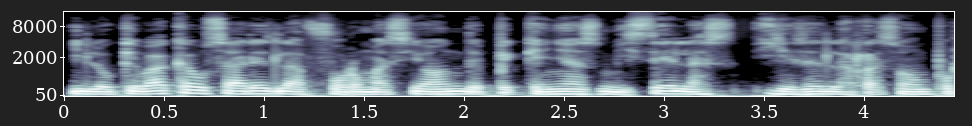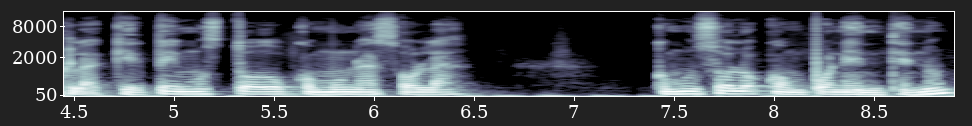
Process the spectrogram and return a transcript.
Y lo que va a causar es la formación de pequeñas micelas y esa es la razón por la que vemos todo como una sola, como un solo componente, ¿no?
